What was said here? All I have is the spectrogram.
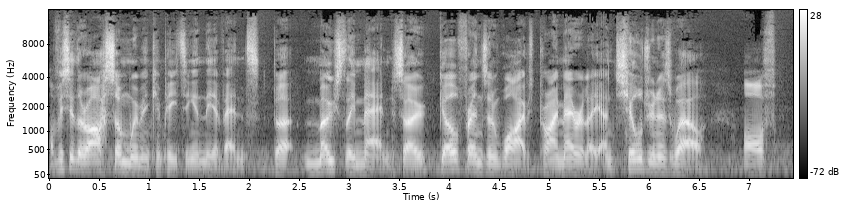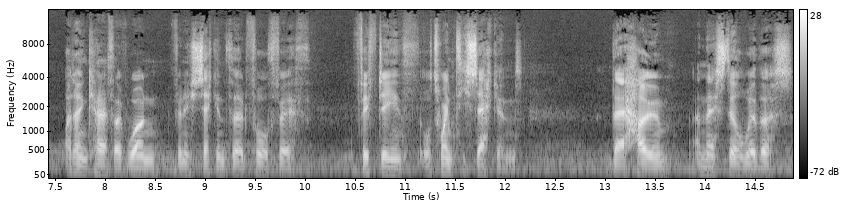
obviously there are some women competing in the event, but mostly men. So girlfriends and wives primarily, and children as well. Of I don't care if they've won, finished second, third, fourth, fifth, fifteenth, or twenty second they're home and they're still with us.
